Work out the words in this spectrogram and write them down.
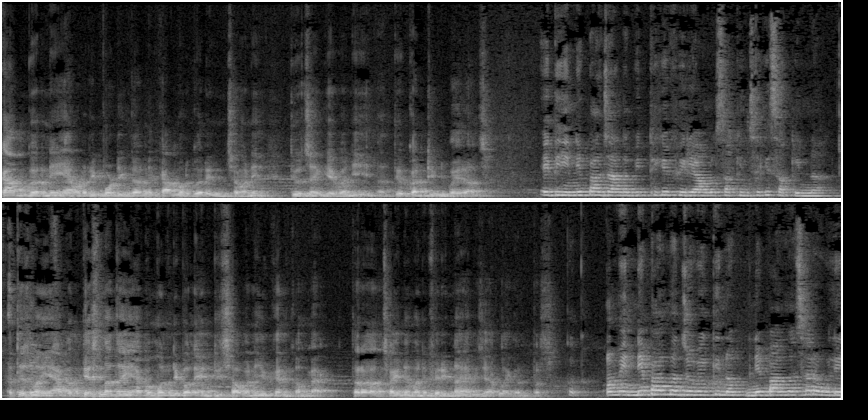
काम गर्ने यहाँबाट रिपोर्टिङ गर्ने कामहरू गरिन्छ भने त्यो चाहिँ के भने त्यो कन्टिन्यू भइरहन्छ यदि नेपाल जाँदा बित्तिकै फेरि आउन सकिन्छ कि सकिन्न? त्यसमा यहाँको त्यसमा चाहिँ यहाँको मल्टिपल एन्ट्री छ भने यु क्यान कम ब्याक तर छैन भने फेरि नयाँ भिजा अप्लाई गर्नुपर्छ। अनि नेपालमा जो व्यक्ति नेपालमा छ र उसले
